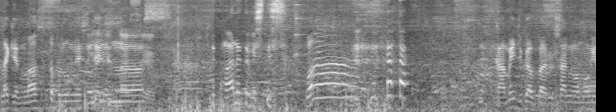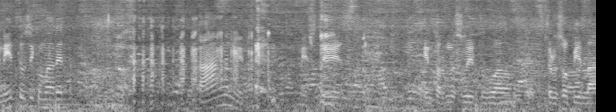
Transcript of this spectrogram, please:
Legend Lost sebelum mistis Legend Lost. Mana tuh mistis? wah kami juga barusan ngomongin itu sih kemarin kangen itu mistis Internus Ritual Drusopila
